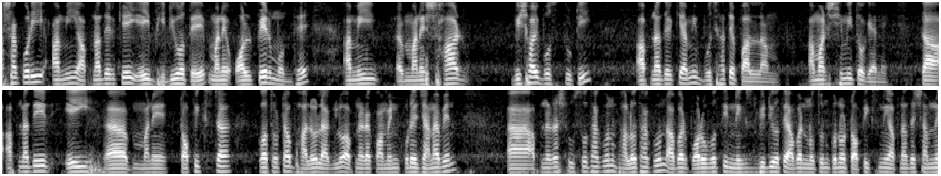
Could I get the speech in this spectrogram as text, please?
আশা করি আমি আপনাদেরকে এই ভিডিওতে মানে অল্পের মধ্যে আমি মানে সার বিষয়বস্তুটি আপনাদেরকে আমি বোঝাতে পারলাম আমার সীমিত জ্ঞানে। তা আপনাদের এই মানে টপিক্সটা কতটা ভালো লাগল আপনারা কমেন্ট করে জানাবেন। আপনারা সুস্থ থাকুন, ভালো থাকুন। আবার পরবর্তী নেক্সট ভিডিওতে আবার নতুন কোনো টপিকস নিয়ে আপনাদের সামনে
